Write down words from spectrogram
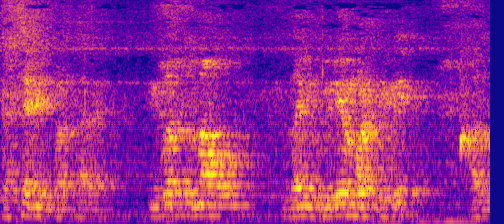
ಕಚೇರಿಗೆ ಬರ್ತಾರೆ. ಇವತ್ತು ನಾವು ಲೈವ್ ವಿಡಿಯೋ ಮಾಡ್ತೀವಿ. ಅದು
